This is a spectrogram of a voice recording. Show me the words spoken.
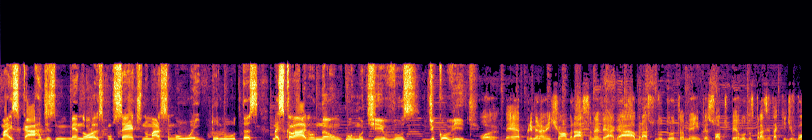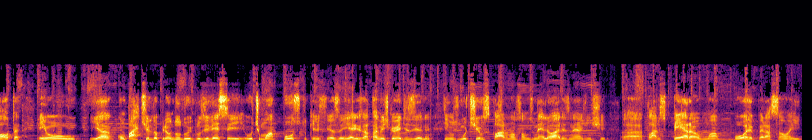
mais cards menores, com sete, no máximo oito lutas, mas claro, não por motivos de Covid. Pô, é, primeiramente um abraço, né, VH, abraço Dudu também, pessoal dos Perlutas, prazer estar aqui de volta. Eu ia compartilhar da opinião do Dudu, inclusive esse último aposto que ele fez aí é exatamente o que eu ia dizer, né? Sim, os motivos, claro, não são dos melhores, né? A gente, uh, claro, espera uma boa recuperação aí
